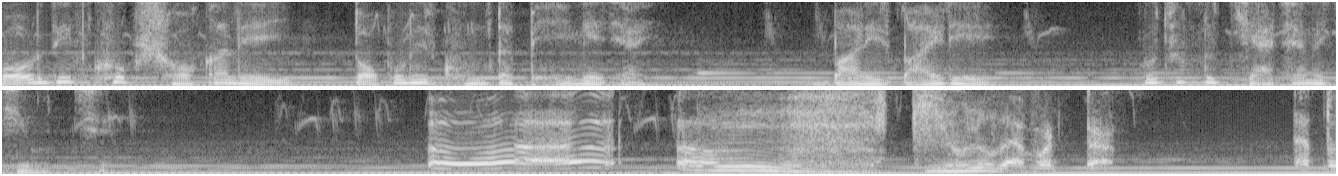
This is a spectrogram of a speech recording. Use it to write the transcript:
পরদিন খুব সকালেই তপনের ঘুমটা ভেঙে যায়। বাড়ির বাইরে প্রচণ্ড চেঁচামেচি হচ্ছে। কি হলো ব্যাপারটা? এত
